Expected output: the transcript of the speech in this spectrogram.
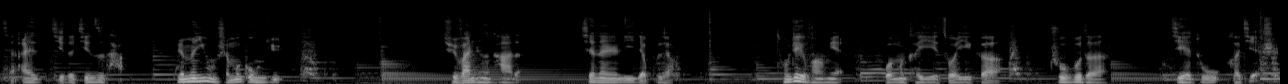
像埃及的金字塔，人们用什么工具去完成它的，现代人理解不了。从这个方面，我们可以做一个初步的解读和解释。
